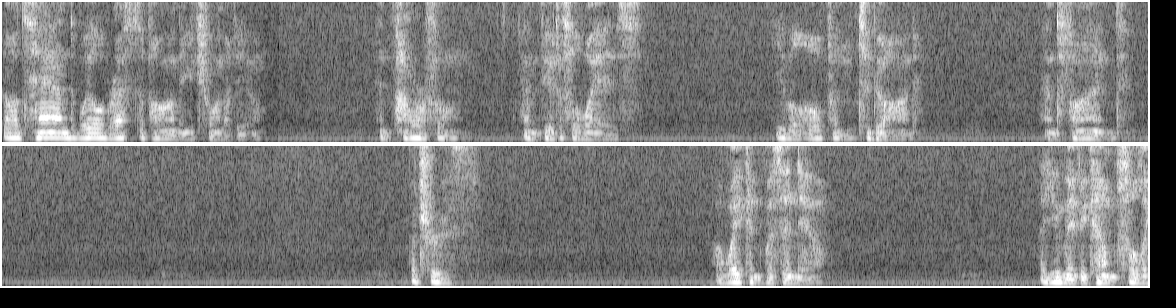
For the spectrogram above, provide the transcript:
God's hand will rest upon each one of you in powerful and beautiful ways you will open to God and find the truth awakened within you, that you may become fully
